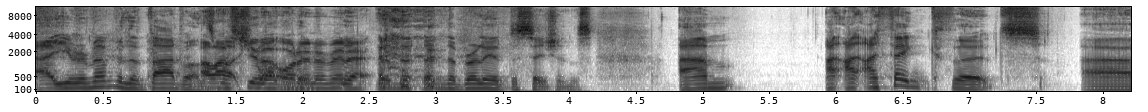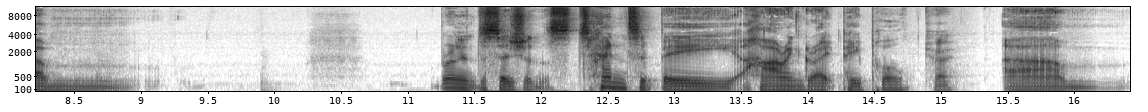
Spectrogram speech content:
Uh, you remember the bad ones. I'll ask you that one in a minute. Than, than, than the brilliant decisions. Um, I, I, think that um, brilliant decisions tend to be hiring great people. Okay. Um,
